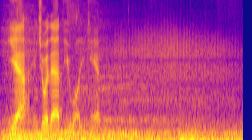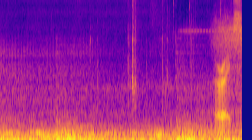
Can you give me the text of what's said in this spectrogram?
yeah, enjoy that view while you can. Alright.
